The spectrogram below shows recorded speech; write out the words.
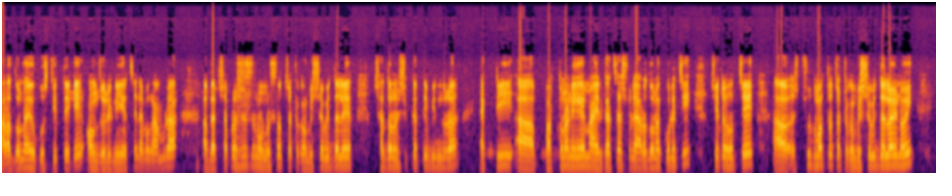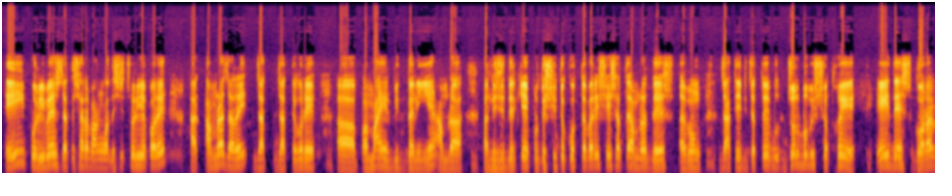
আরাধনায় উপস্থিত থেকে অঞ্জলি নিয়েছেন এবং আমরা ব্যবসা প্রশাসন অনুষদ চট্টগ্রাম বিশ্ববিদ্যালয়ের সাধারণ শিক্ষার্থীবৃন্দরা একটি প্রার্থনা নিয়ে মায়ের কাছে আসলে আরাধনা করেছি। সেটা হচ্ছে শুধুমাত্র চট্টগ্রাম বিশ্ববিদ্যালয় নয়, এই পরিবেশ যাতে সারা বাংলাদেশে ছড়িয়ে পড়ে আর আমরা যারাই যাতে করে মায়ের বিদ্যা নিয়ে আমরা নিজেদেরকে প্রতিষ্ঠিত করতে পারি, সেই সাথে আমরা দেশ এবং জাতির যাতে উজ্জ্বল ভবিষ্যৎ হয়ে এই দেশ গড়ার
